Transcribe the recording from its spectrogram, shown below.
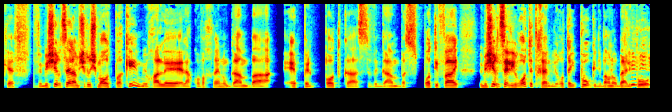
כיף, ומי שירצה להמשיך לשמוע עוד פרקים יוכל אה, לעקוב אחרינו גם באפל פודקאסט וגם בספוטיפיי, ומי שירצה לראות אתכם ולראות את האיפור, כי דיברנו הרבה על איפור,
